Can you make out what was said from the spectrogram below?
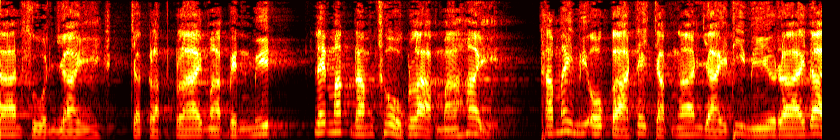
งานส่วนใหญ่ จะกลับกลายมาเป็นมิตร และมักนำโชคลาภมาให้ทำให้มีโอกาสได้จับงานใหญ่ที่มีรายได้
